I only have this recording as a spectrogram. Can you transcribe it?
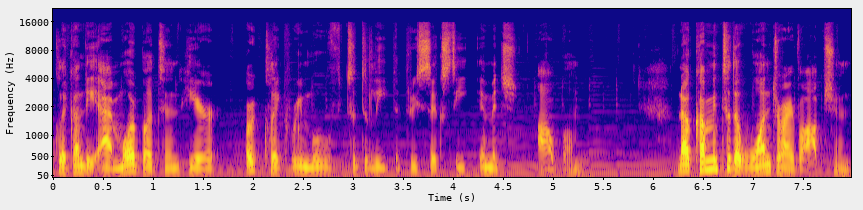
click on the Add More button here or click Remove to delete the 360 image album. Now coming to the OneDrive option,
